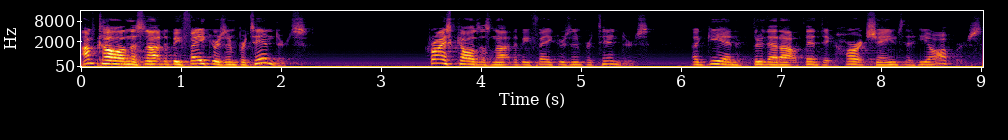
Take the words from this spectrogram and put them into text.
I'm calling us not to be fakers and pretenders. Christ calls us not to be fakers and pretenders. Again, through that authentic heart change that He offers,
